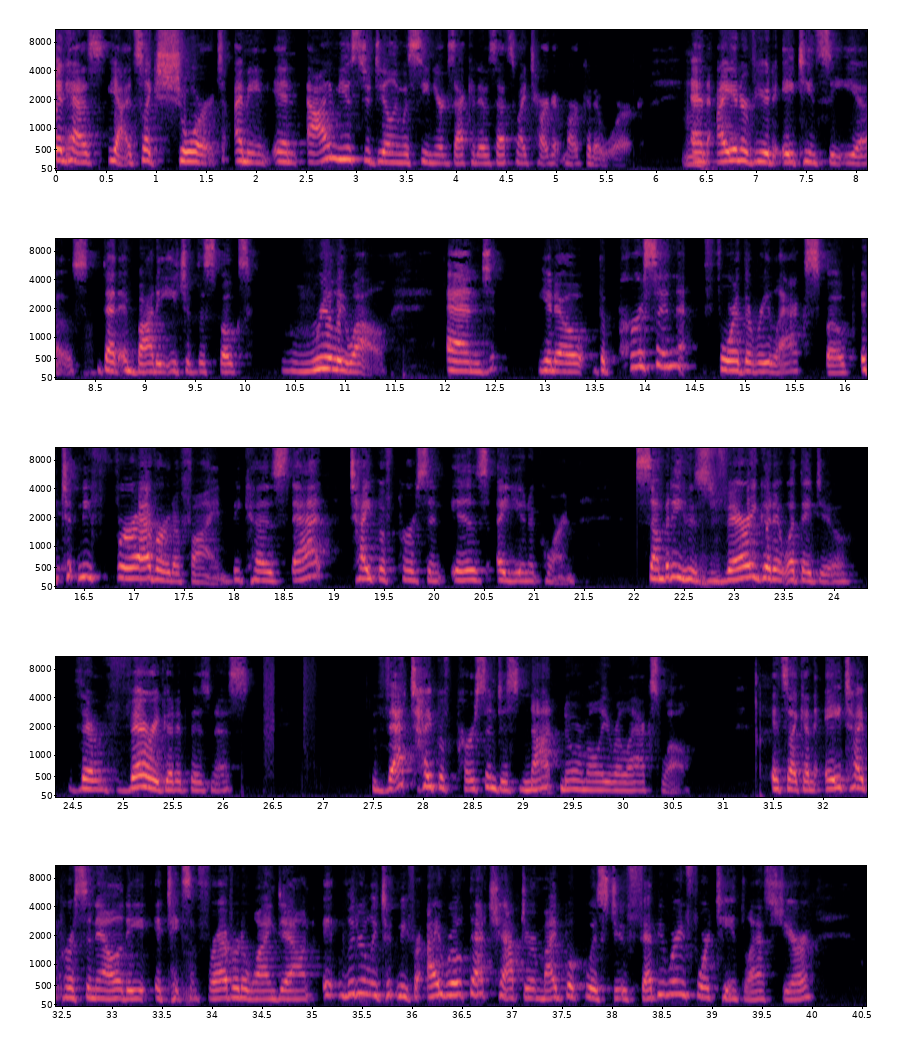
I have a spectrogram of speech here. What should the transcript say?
it has yeah, it's like short. I mean, and I'm used to dealing with senior executives. That's my target market at work, mm. and I interviewed 18 CEOs that embody each of the spokes really well, and you know the person for the relaxed spoke. It took me forever to find because that type of person is a unicorn somebody who's very good at what they do, they're very good at business. That type of person does not normally relax well. It's like an A type personality. It takes them forever to wind down. It literally took me for, I wrote that chapter. My book was due February 14th last year.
